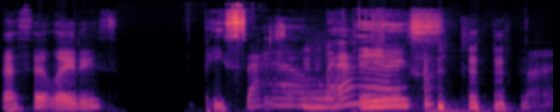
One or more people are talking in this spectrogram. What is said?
that's it, ladies. Peace out. Bye. Peace. Right.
